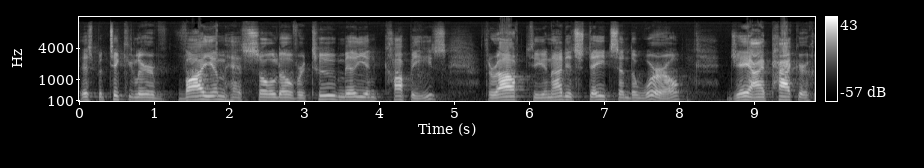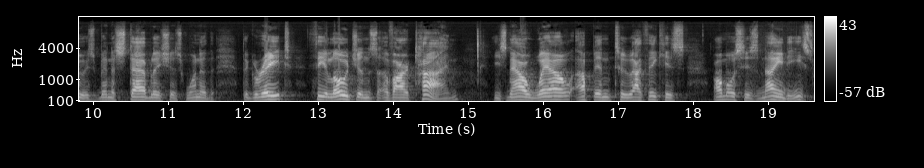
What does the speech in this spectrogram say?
This particular volume has sold over 2 million copies throughout the United States and the world. J.I. Packer, who has been established as one of the great theologians of our time, he's now well up into, I think, his almost his 90s,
